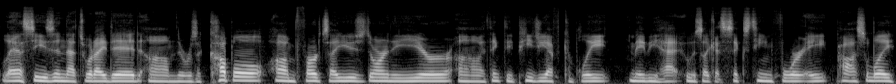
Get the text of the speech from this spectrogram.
last season, that's what I did. Um, there was a couple um, ferts I used during the year. Uh, I think the PGF Complete maybe had it was like a 16.48 possibly,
